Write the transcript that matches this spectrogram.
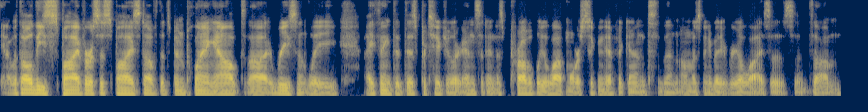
you know, with all these spy versus spy stuff that's been playing out uh, recently, I think that this particular incident is probably a lot more significant than almost anybody realizes. Um,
